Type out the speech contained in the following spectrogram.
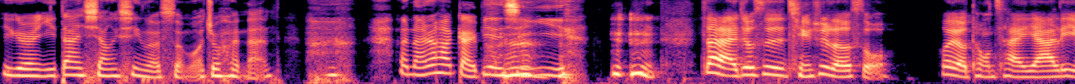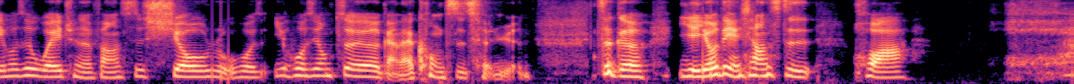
一个人一旦相信了什么，就很难 很难让他改变心意。再来就是情绪勒索，会有同才压力或是威权的方式羞辱，或或是用罪恶感来控制成员。这个也有点像是华华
